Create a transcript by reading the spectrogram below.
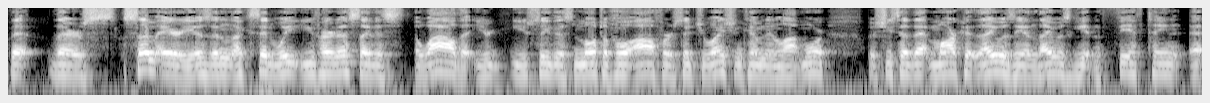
that there's some areas and like I said we you've heard us say this a while that you you see this multiple offer situation coming in a lot more but she said that market they was in they was getting 15 uh,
